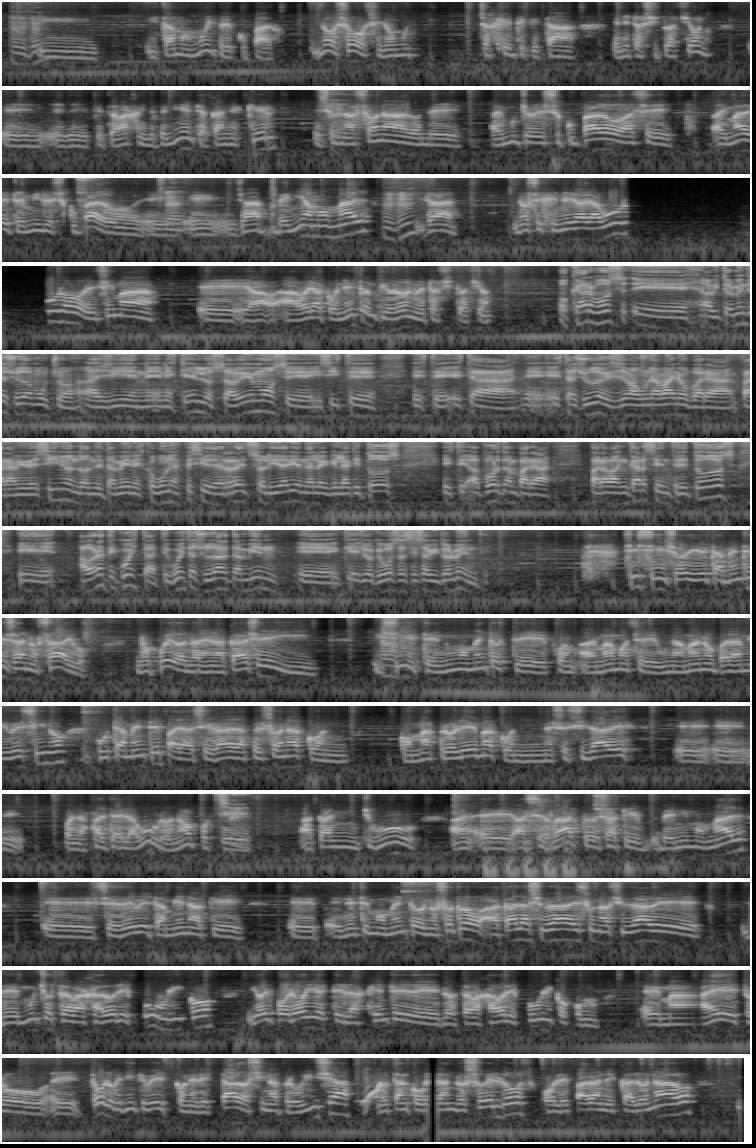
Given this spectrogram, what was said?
y, y estamos muy preocupados. No yo, sino mucha gente que está en esta situación, eh, eh, que trabaja independiente acá en Esquel. Es una zona donde hay muchos desocupados, hace, hay más de 3.000 desocupados. eh, eh, ya veníamos mal, ya no se genera laburo, encima eh, ahora con esto empeoró nuestra situación. Oscar, vos eh, habitualmente ayudas mucho allí en, en Esquel, lo sabemos, eh, hiciste este, esta, eh, esta ayuda que se llama Una Mano para, para mi vecino, en donde también es como una especie de red solidaria en la que, en la que todos este, aportan para, para bancarse entre todos. Ahora te cuesta, te cuesta ayudar también, que es lo que vos haces habitualmente. Sí, sí, yo directamente ya no salgo. No puedo andar en la calle y, y sí, este, en un momento este, armamos eh, una mano para mi vecino justamente para llegar a las personas con, con más problemas, con necesidades, eh, eh, con la falta de laburo, ¿no? Porque Sí. acá en Chubú eh, hace rato ya que venimos mal, se debe también a que en este momento nosotros, acá la ciudad es una ciudad de, de muchos trabajadores públicos y hoy por hoy este, la gente de los trabajadores públicos como eh, maestros, eh, todo lo que tiene que ver con el Estado, así en la provincia, no están cobrando sueldos o les pagan escalonados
